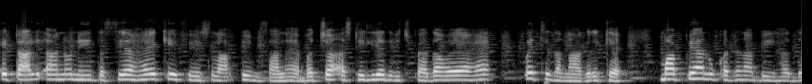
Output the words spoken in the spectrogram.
ਇਟਾਲੀਆਨੋ ਨੇ ਦੱਸਿਆ ਹੈ ਕਿ ਫੈਸਲਾ ਬੇਮਿਸਾਲ ਹੈ। ਬੱਚਾ ਆਸਟ੍ਰੇਲੀਆ ਦੇ ਵਿੱਚ ਪੈਦਾ ਹੋਇਆ ਹੈ, ਉਹ ਇੱਥੇ ਦਾ ਨਾਗਰਿਕ ਹੈ। ਮਾਪਿਆਂ ਨੂੰ ਕੱਢਣਾ ਬੇਹੱਦ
